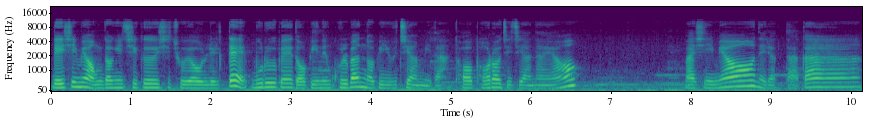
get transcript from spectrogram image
내쉬며 엉덩이 지그시 조여 올릴 때 무릎의 너비는 골반 너비 유지합니다. 더 벌어지지 않아요. 마시며 내렸다가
